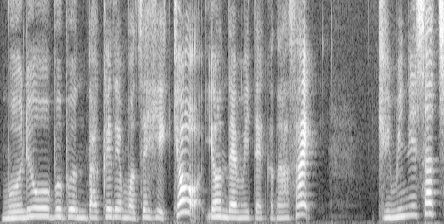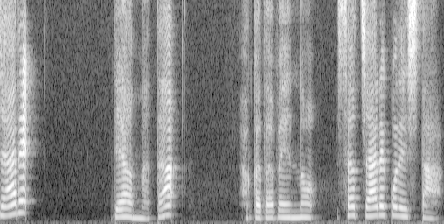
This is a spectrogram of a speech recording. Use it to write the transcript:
無料部分だけでもぜひ今日読んでみてください。君に幸あれ。ではまた。博多弁の幸あれ子でした。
